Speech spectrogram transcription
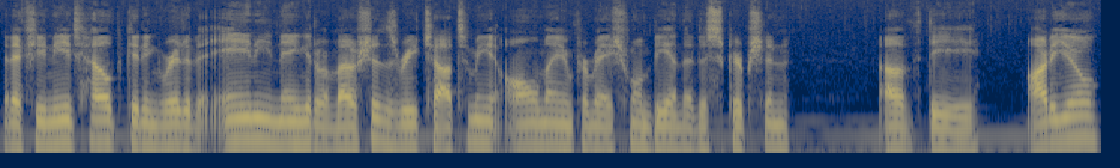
And if you need help getting rid of any negative emotions, reach out to me. All my information will be in the description of the audio,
